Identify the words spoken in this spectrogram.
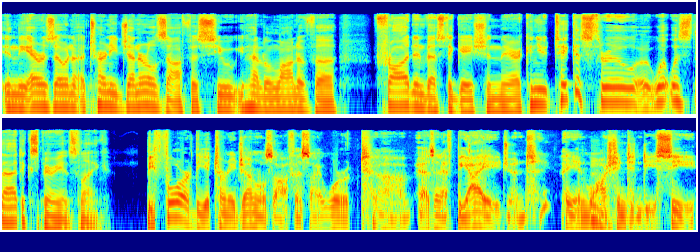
in the Arizona Attorney General's office. You you had a lot of uh, fraud investigation there. Can you take us through uh, what was that experience like? Before the Attorney General's office, I worked uh, as an FBI agent in hmm. Washington D.C.,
